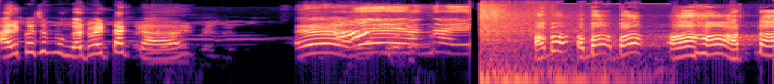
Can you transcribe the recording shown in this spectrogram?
అది కొంచెం ముంగట పెట్టక్క. ఏ, ఏ అన్న, ఏ. అబ్బా అబ్బా అబ్బా. ఆహా అట్టా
